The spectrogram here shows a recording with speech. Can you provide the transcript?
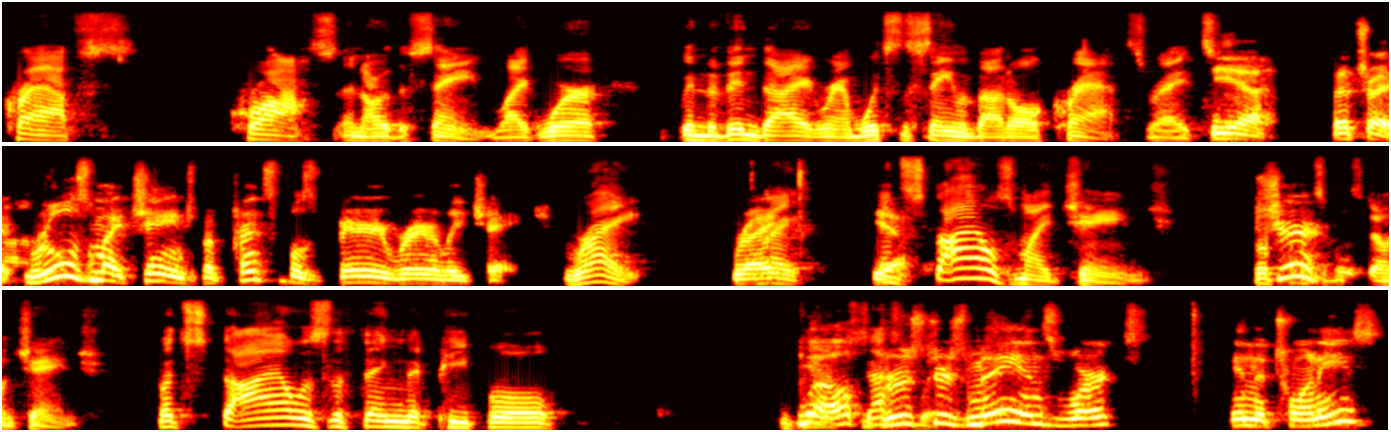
crafts cross and are the same. Like where in the Venn diagram, what's the same about all crafts, right? So, yeah. That's right. Uh, Rules might change, but principles very rarely change. Right. Right. right. Yeah. And styles might change, but sure. principles don't change. But style is the thing that people. Well, Brewster's with. Millions worked in the 20s,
